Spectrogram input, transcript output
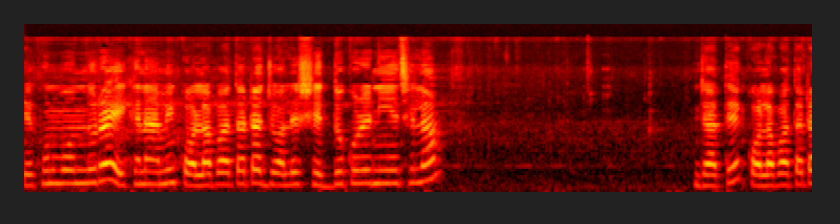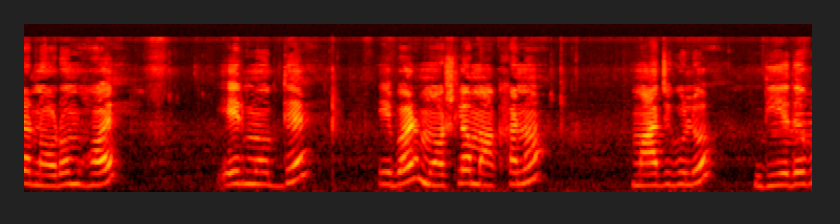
দেখুন বন্ধুরা, এখানে আমি কলা পাতাটা জলে সেদ্ধ করে নিয়েছিলাম, যাতে কলা পাতাটা নরম হয়। এর মধ্যে এবার মশলা মাখানো মাছগুলো দিয়ে দেব।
